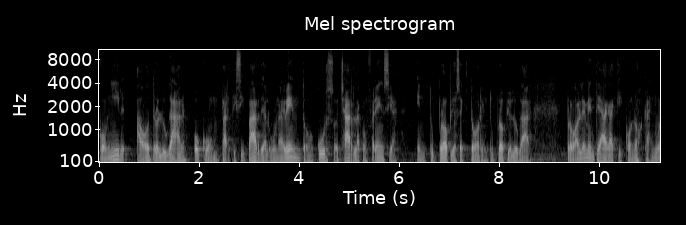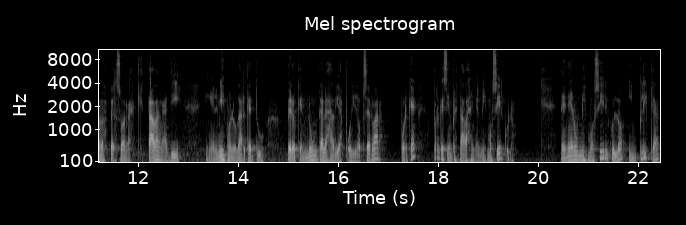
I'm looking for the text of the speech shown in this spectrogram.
con ir a otro lugar o con participar de algún evento, curso, charla, conferencia en tu propio sector, en tu propio lugar, probablemente haga que conozcas nuevas personas que estaban allí en el mismo lugar que tú, pero que nunca las habías podido observar. ¿Por qué? Porque siempre estabas en el mismo círculo. Tener un mismo círculo implica,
